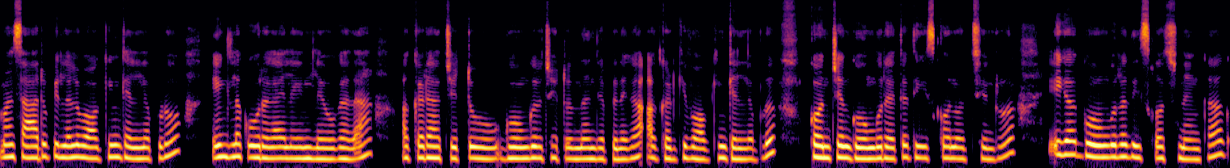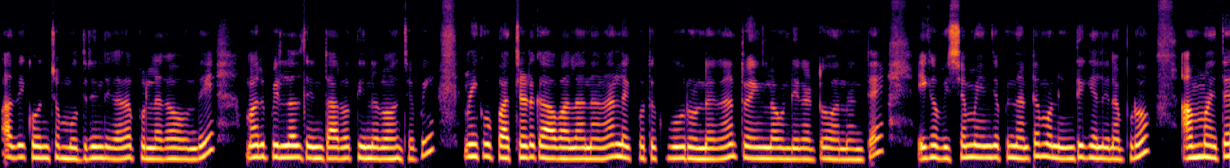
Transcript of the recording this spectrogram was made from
మా సారు పిల్లలు వాకింగ్కి వెళ్ళినప్పుడు ఇంట్లో కూరగాయలు ఏం లేవు కదా అక్కడ చెట్టు గోంగూర చెట్టు ఉందని చెప్పినగా అక్కడికి వాకింగ్కి వెళ్ళినప్పుడు కొంచెం గోంగూర అయితే తీసుకొని వచ్చిండ్రు. ఇక గోంగూర తీసుకొచ్చినాక అది కొంచెం ముదిరింది కదా పుల్లగా ఉంది. మరి పిల్లలు తింటారో తినరో అని చెప్పి మీకు పచ్చడి కావాలనా లేకపోతే కూర ఉండనా ట్రైన్‌లో వండినట్టు అంటే ఇక విషయం ఏం చెప్పిందంటే మొన్న ఇంటికి వెళ్ళినప్పుడు అమ్మ అయితే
